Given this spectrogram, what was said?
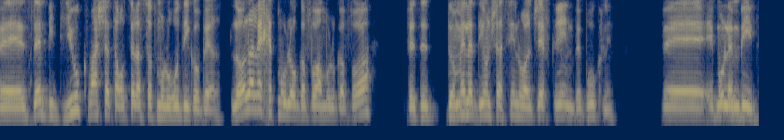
וזה בדיוק מה שאתה רוצה לעשות מול רודי גובר. לא ללכת מולו גבוה מול גבוה, וזה דומה לדיון שעשינו על ג'ף גרין בברוקלין, ומול אמביד.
